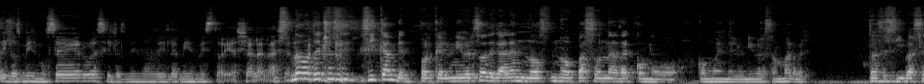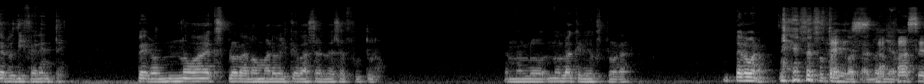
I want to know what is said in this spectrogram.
y los mismos héroes y los mismos y la misma historia. Shalala, shalala. No, de hecho sí, sí cambian, porque el universo de Galan no, no pasó nada como, como en el universo Marvel. Entonces sí va a ser diferente. Pero no ha explorado Marvel qué va a ser de ese futuro. No lo, no lo ha querido explorar. Pero bueno, esa es otra Es cosa. ¿no? la fase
